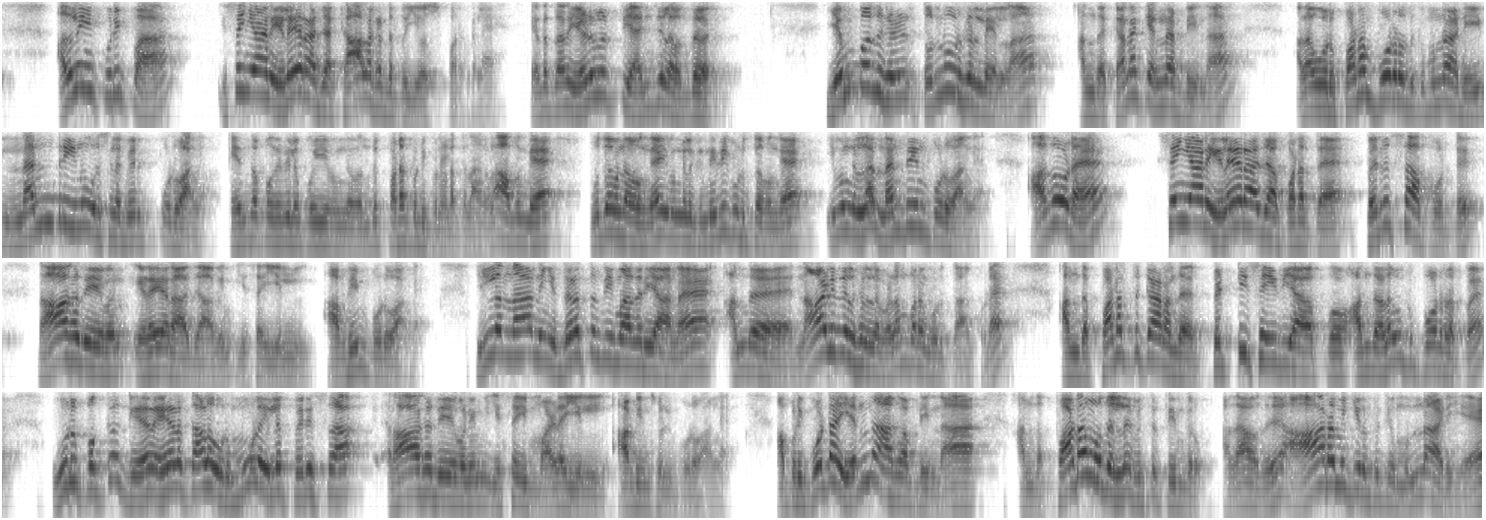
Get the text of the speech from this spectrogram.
அதுலேயும் குறிப்பாக இசைஞான இளையராஜா காலகட்டத்தை யோசிச்சு பாருங்களேன். கிட்டத்தட்ட எழுபத்தி அஞ்சில் வந்தவர். எண்பதுகள் தொண்ணூறுகள்ல எல்லாம் அந்த கணக்கு என்ன அப்படின்னா அதாவது ஒரு படம் போடுறதுக்கு முன்னாடி நன்றின்னு ஒரு சில பேருக்கு போடுவாங்க. எந்த பகுதியில் போய் இவங்க வந்து படப்பிடிப்பு நடத்தினாங்களோ அவங்க உதவுனவங்க இவங்களுக்கு நிதி கொடுத்தவங்க இவங்கெல்லாம் நன்றின்னு போடுவாங்க. அதோட இசைஞான இளையராஜா படத்தை பெருசா போட்டு ராகதேவன் இளையராஜாவின் இசையில் அப்படின்னு போடுவாங்க. இல்லைன்னா நீங்கள் தினத்தந்தி மாதிரியான அந்த நாளிதழ்களில் விளம்பரம் கொடுத்தா கூட அந்த படத்துக்கான அந்த பெட்டி செய்தியாக போ அந்த அளவுக்கு போடுறப்ப ஒரு பக்கம் ஏற- ஏறத்தாழ ஒரு மூளையில் பெருசாக ராகதேவனின் இசை மழையில் அப்படின்னு சொல்லி போடுவாங்க. அப்படி போட்டால் என்ன ஆகும் அப்படின்னா அந்த படம் முதல்ல விற்று தீர்ந்துடும் அதாவது ஆரம்பிக்கிறதுக்கு முன்னாடியே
